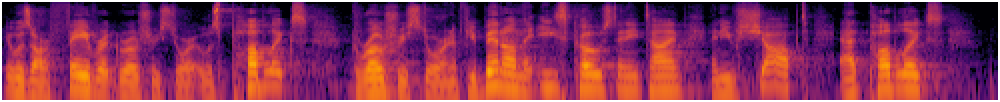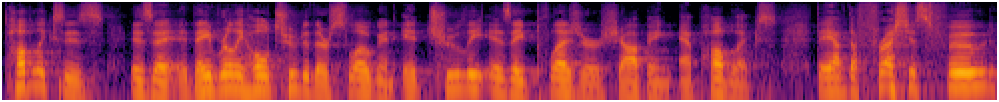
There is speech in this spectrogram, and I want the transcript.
it was our favorite grocery store. It was Publix grocery store. And if you've been on the East Coast anytime and you've shopped at Publix, Publix is, is a, they really hold true to their slogan. It truly is a pleasure shopping at Publix. They have the freshest food,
